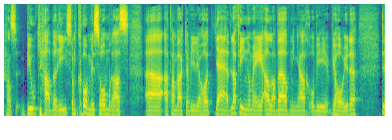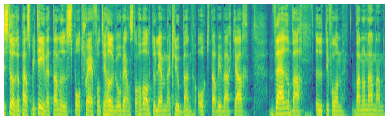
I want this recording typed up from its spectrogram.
hans bokhaveri som kom i somras, att han verkar vilja ha ett jävla finger med i alla värvningar och vi, vi har ju det det större perspektivet där nu sportchefer till höger och vänster har valt att lämna klubben och där vi verkar värva utifrån vad någon annan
